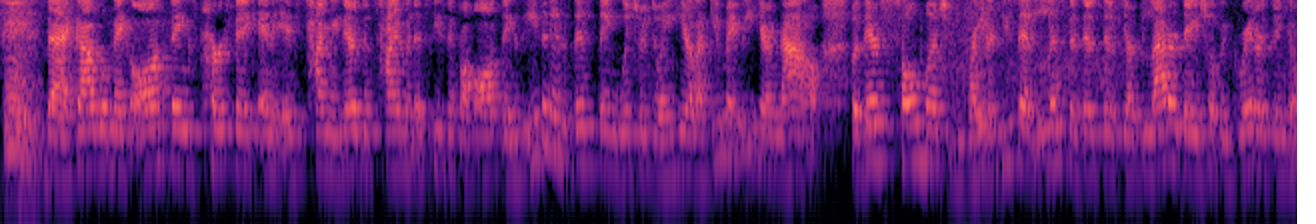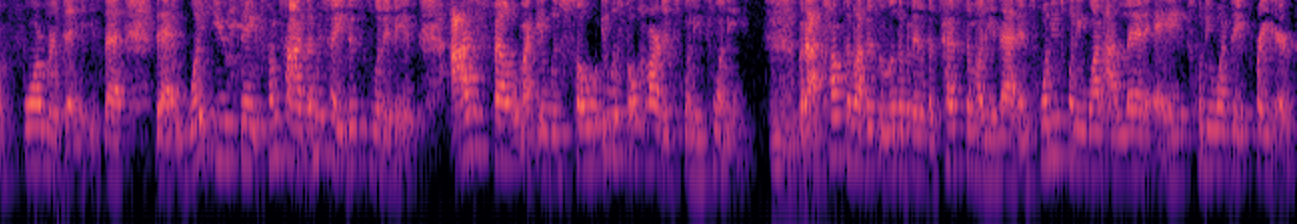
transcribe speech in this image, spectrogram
Mm. That God will make all things perfect and it's timing. There's a time and a season for all things. Even in this thing which you're doing here, like you may be here now, but there's so much greater. He said, listen, there, there, your latter days shall be greater than your former days. That that what you think, sometimes, let me tell you, this is what it is. I felt like it was so, it was so hard in 2020 Mm-hmm. But I talked about this a little bit of a testimony that in 2021 I led a 21 day prayer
